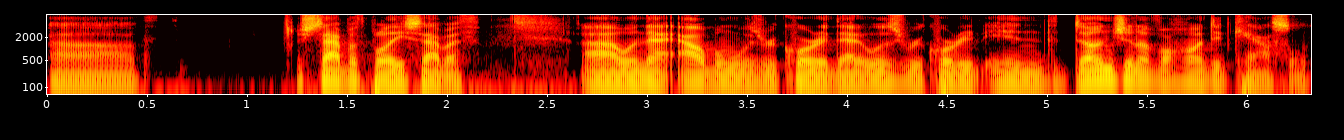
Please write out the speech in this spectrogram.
Uh, Sabbath Bloody Sabbath uh, when that album was recorded that it was recorded in the dungeon of a haunted castle.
